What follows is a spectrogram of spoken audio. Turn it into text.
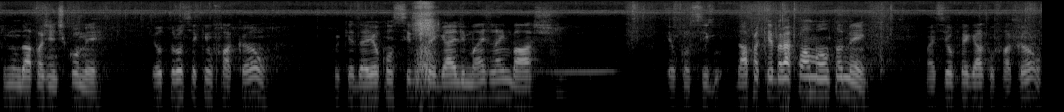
que não dá pra gente comer. Eu trouxe aqui um facão, porque daí eu consigo pegar ele mais lá embaixo eu consigo, dá para quebrar com a mão também, mas se eu pegar com o facão,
